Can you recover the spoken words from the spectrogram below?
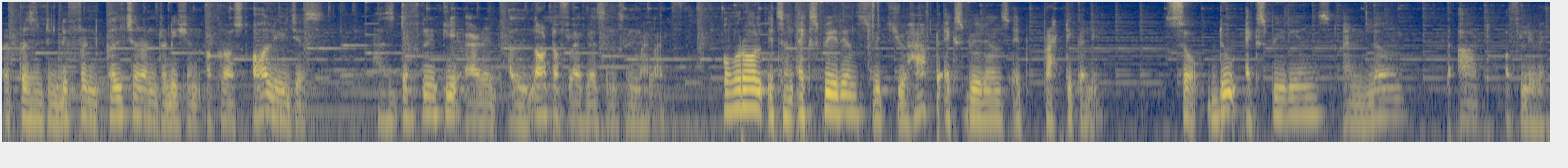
representing different culture and tradition across all ages has definitely added a lot of life lessons in my life. Overall, it's an experience which you have to experience it practically. So, do experience and learn the art of living.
